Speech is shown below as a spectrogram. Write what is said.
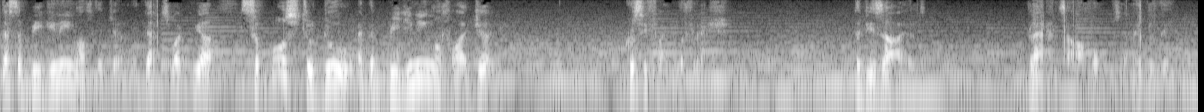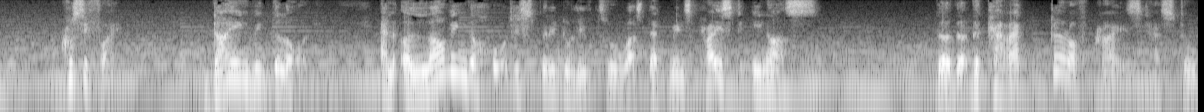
That's the beginning of the journey. That's what we are supposed to do at the beginning of our journey. Crucifying the flesh, the desires, plans, our hopes, and everything. Crucifying, dying with the Lord, and allowing the Holy Spirit to live through us. That means Christ in us. The, the, the character of Christ has to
